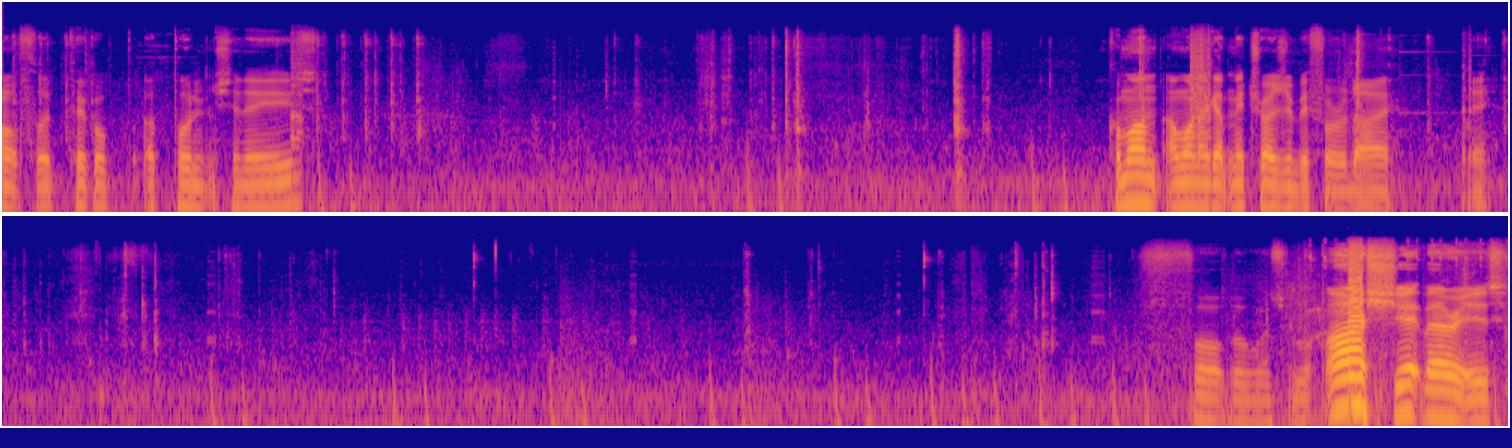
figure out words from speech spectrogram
Hopefully pick up a bunch of these. Come on, I want to get my treasure before I die. Hey. Thought there was. Ah, shit! There it is.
